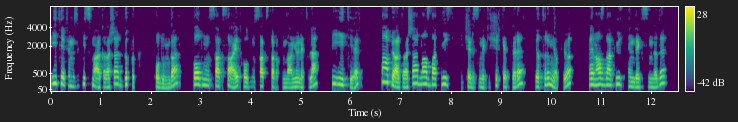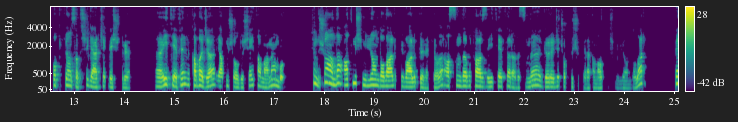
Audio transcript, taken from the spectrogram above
e, ETF'imizin ismi arkadaşlar GPIC kodunda Goldman Sachs'a ait Goldman Sachs tarafından yönetilen bir ETF. Ne yapıyor arkadaşlar? Nasdaq 100 içerisindeki şirketlere yatırım yapıyor ve Nasdaq 100 endeksinde de opsiyon satışı gerçekleştiriyor. ETF'in kabaca yapmış olduğu şey tamamen bu. Şimdi şu anda 60 milyon dolarlık bir varlık yönetiyorlar. Aslında bu tarz ETF'ler arasında görece çok düşük bir rakam 60 milyon dolar. Ve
